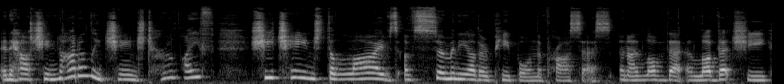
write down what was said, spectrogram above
And how she not only changed her life, she changed the lives of so many other people in the process. And I love that. I love that she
